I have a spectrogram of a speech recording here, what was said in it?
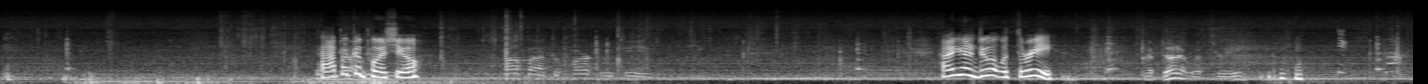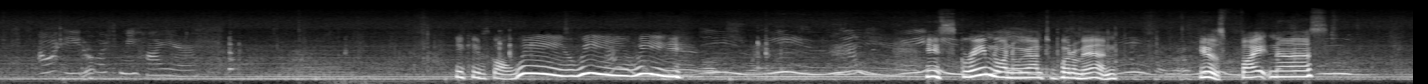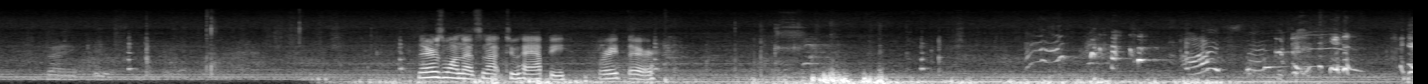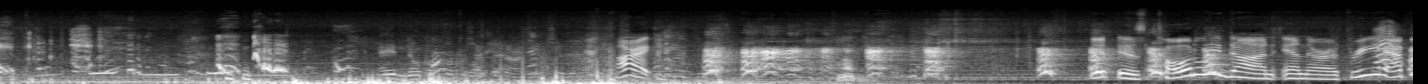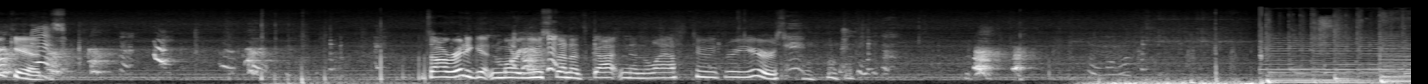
Yeah, Papa can push you. Papa at the park routine. How are you gonna do it with three? I've done it with three. I want you to Yep. push me higher. He keeps going wee wee wee. He screamed when we went to put him in. He was fighting us. There's one that's not too happy. Right there. Hayden, don't go crooked like that. All right. It is totally done, and there are three happy kids. It's already getting more use than it's gotten in the last two, three years.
